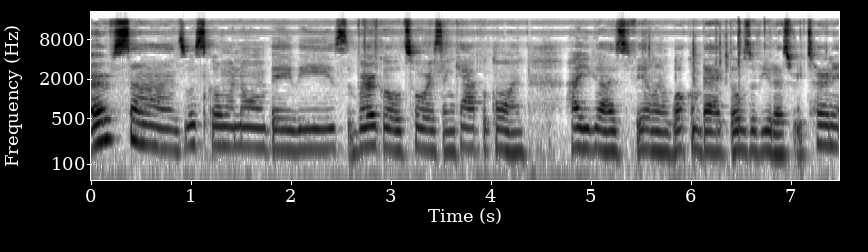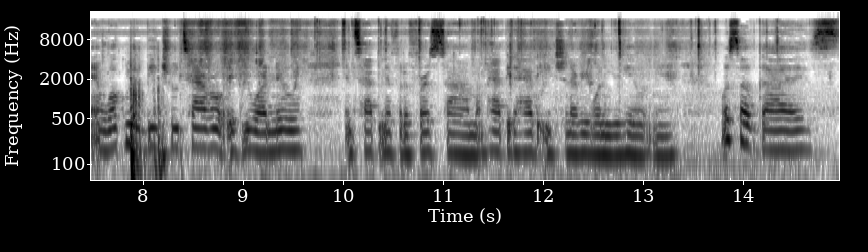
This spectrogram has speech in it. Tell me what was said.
Earth signs, what's going on, babies? Virgo, Taurus, and Capricorn. How you guys feeling? Welcome back, those of you that's returning, and welcome to Be True Tarot if you are new and tapping in for the first time. I'm happy to have each and every one of you here with me. What's up, guys?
